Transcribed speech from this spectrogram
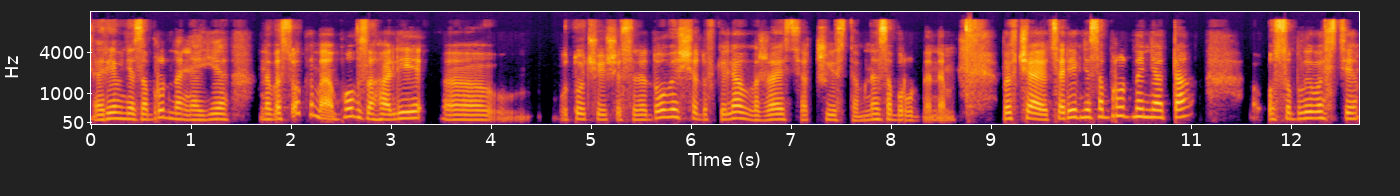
рівні забруднення є невисокими або взагалі е, оточуюче середовище довкілля вважається чистим, незабрудненим. Вивчаються рівні забруднення та особливості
